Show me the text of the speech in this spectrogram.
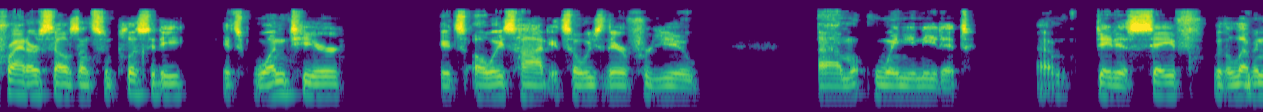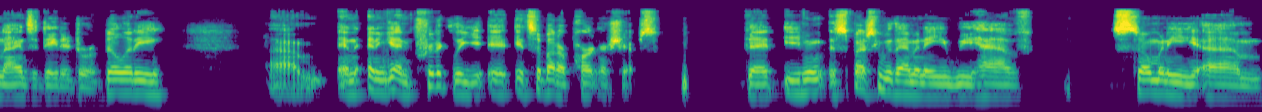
pride ourselves on simplicity. It's one tier. It's always hot. It's always there for you um, when you need it. Um, data is safe with 11 nines of data durability. Um, and, and again, critically, it, it's about our partnerships. That even, especially with M&E, we have so many um,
